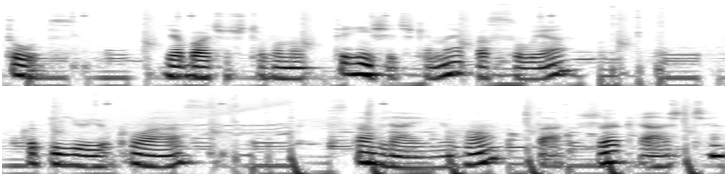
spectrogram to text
Тут я бачу, що воно трішечки не пасує. Копіюю клас, вставляю його. Так, вже краще.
